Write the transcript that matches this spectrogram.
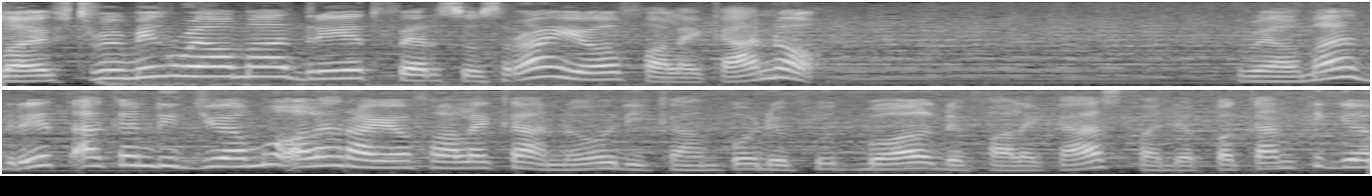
Live streaming Real Madrid versus Rayo Vallecano. Real Madrid akan dijamu oleh Rayo Vallecano di Campo de Football de Vallecas pada pekan 13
